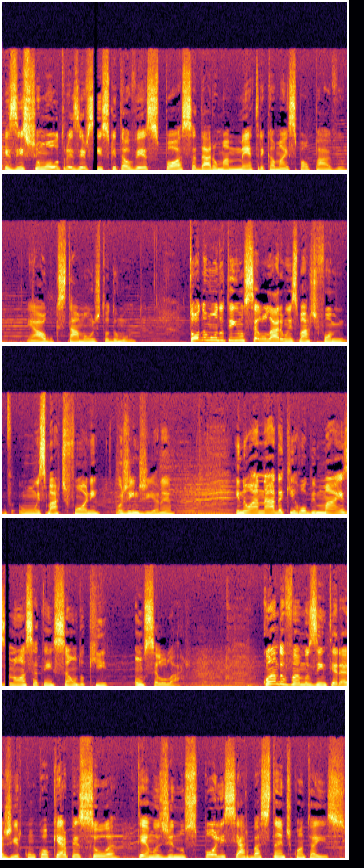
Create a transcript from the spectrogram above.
Existe um outro exercício que talvez possa dar uma métrica mais palpável. É algo que está à mão de todo mundo. Todo mundo tem um celular, um smartphone, um smartphone hoje em dia, né? E não há nada que roube mais a nossa atenção do que um celular. Quando vamos interagir com qualquer pessoa, temos de nos policiar bastante quanto a isso.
